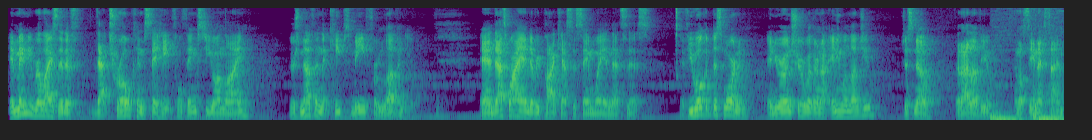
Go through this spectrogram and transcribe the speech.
it made me realize that if that troll can say hateful things to you online, there's nothing that keeps me from loving you. And that's why I end every podcast the same way, and that's this. If you woke up this morning and you're unsure whether or not anyone loves you, just know that I love you, and I'll see you next time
